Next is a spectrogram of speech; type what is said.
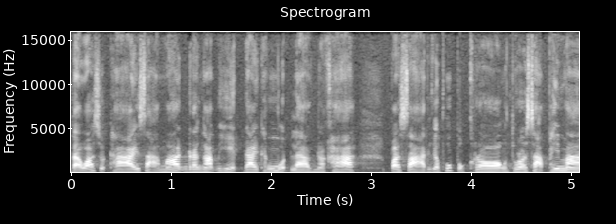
แต่ว่าสุดท้ายสามารถระงับเหตุได้ทั้งหมดแล้วนะคะ ประสานกับผู้ปกครองโทรศัพท์ให้มา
